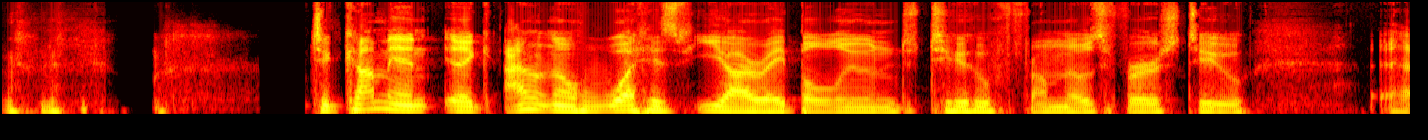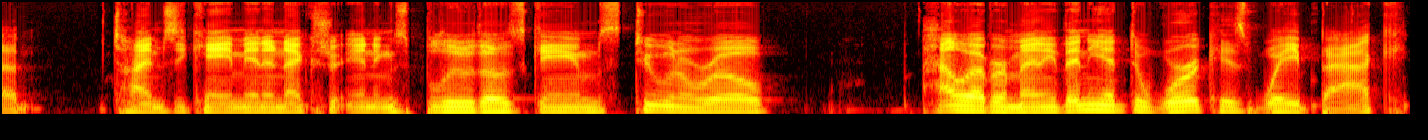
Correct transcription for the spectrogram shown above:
to come in, like I don't know what his ERA ballooned to from those first two uh, times he came in in extra innings, blew those games two in a row, however many. Then he had to work his way back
